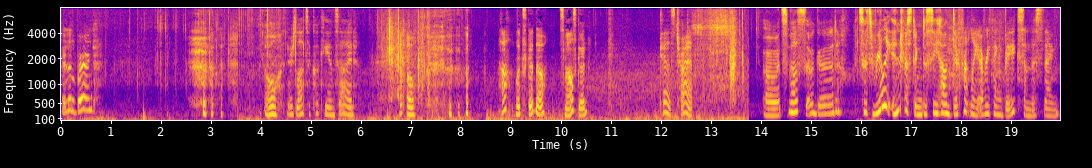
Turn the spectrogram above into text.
they're a little burned. oh, there's lots of cookie inside. Uh oh. huh, looks good though. Smells good. Okay, let's try it. Oh, it smells so good. So it's really interesting to see how differently everything bakes in this thing.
